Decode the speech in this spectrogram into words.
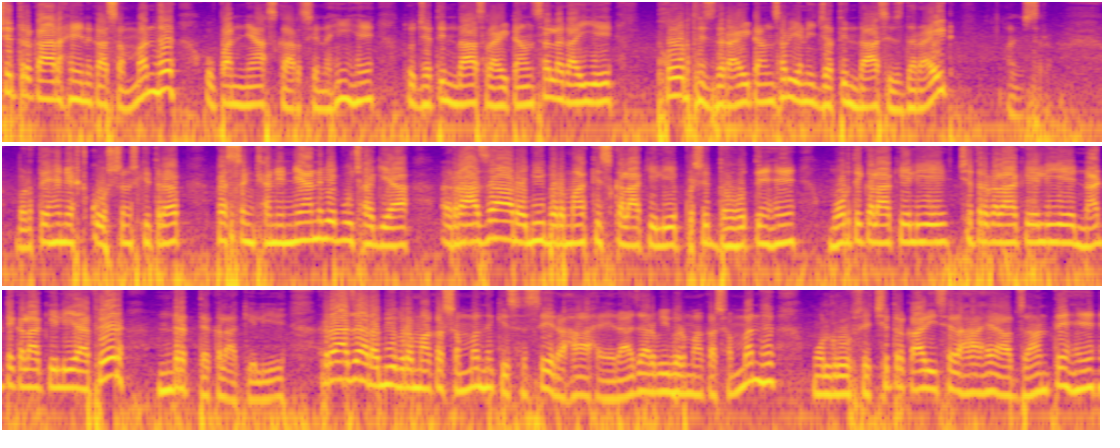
चित्रकार हैं, इनका संबंध उपन्यासकार से नहीं है। तो जतिन दास राइट आंसर लगाइए। Fourth is the right answer, यानी Jatin Das is the right answer. बढ़ते हैं नेक्स्ट क्वेश्चन की तरफ़। प्रश्न संख्या निन्यानवे पूछा गया। राजा रवि वर्मा किस कला के लिए प्रसिद्ध होते हैं? मूर्ति कला के लिए, चित्रकला के लिए, नाट्य कला के लिए या फिर नृत्य कला के लिए? राजा रवि वर्मा का संबंध किससे रहा है? राजा रवि वर्मा का संबंध मूल रूप से चित्रकारी से रहा है, आप जानते हैं।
